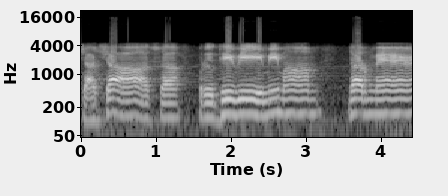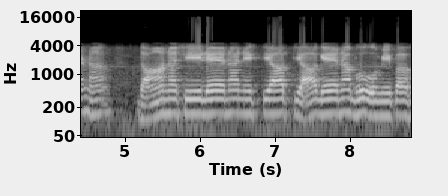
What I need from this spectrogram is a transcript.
शशास पृथिवीमिमां धर्मेण दानशीलेन नित्यात्यागेन भूमिपः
